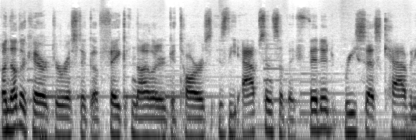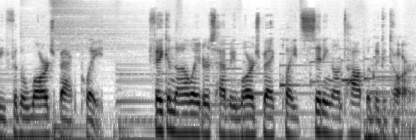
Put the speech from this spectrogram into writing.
Another characteristic of fake Annihilator guitars is the absence of a fitted recessed cavity for the large back plate. Fake Annihilators have a large back plate sitting on top of the guitar.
